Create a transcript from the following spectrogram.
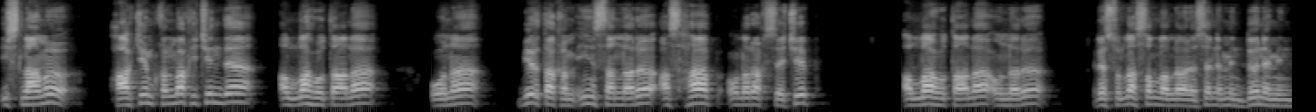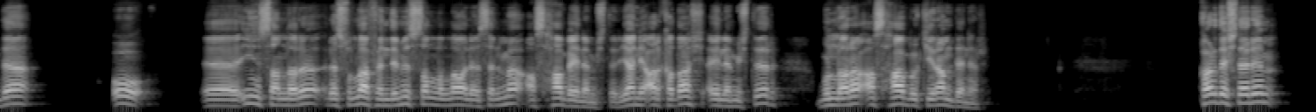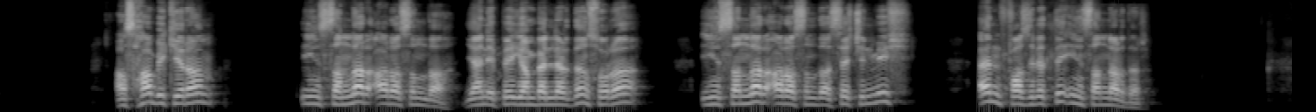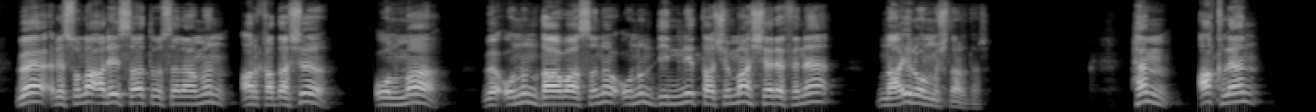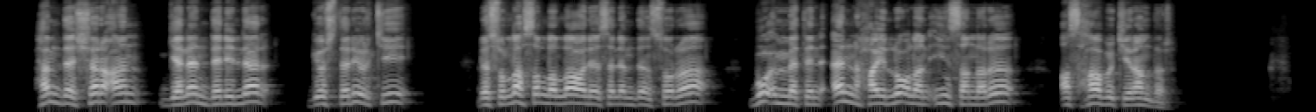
İslam'ı hakim kılmak için de Allahu Teala ona bir takım insanları ashab olarak seçip Allahu Teala onları Resulullah sallallahu aleyhi ve sellemin döneminde o e, insanları Resulullah Efendimiz sallallahu aleyhi ve selleme ashab eylemiştir. Yani arkadaş eylemiştir. Bunlara ashab-ı kiram denir. Kardeşlerim, ashab-ı kiram insanlar arasında yani peygamberlerden sonra insanlar arasında seçilmiş en faziletli insanlardır. Ve Resulullah Aleyhisselatü Vesselam'ın arkadaşı olma ve onun davasını, onun dinini taşıma şerefine nail olmuşlardır. Hem aklen hem de şer'an gelen deliller gösteriyor ki Resulullah sallallahu aleyhi ve sellem'den sonra bu ümmetin en hayırlı olan insanları ashab-ı kiramdır.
